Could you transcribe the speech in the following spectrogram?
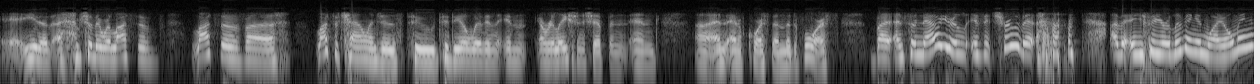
eh, you know, I'm sure there were lots of lots of uh, lots of challenges to to deal with in in a relationship, and and uh, and and of course then the divorce. But and so now you're. Is it true that so you're living in Wyoming?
